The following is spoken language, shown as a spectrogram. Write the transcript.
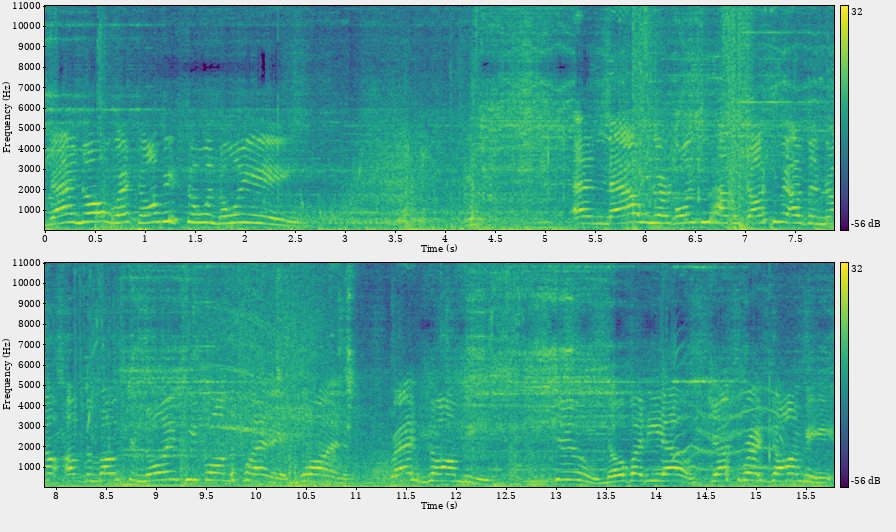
Yeah, I know. Red zombie's so annoying. And now we are going to have a document of the no of the most annoying people on the planet. One, red zombie. Two, nobody else, just red zombie.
